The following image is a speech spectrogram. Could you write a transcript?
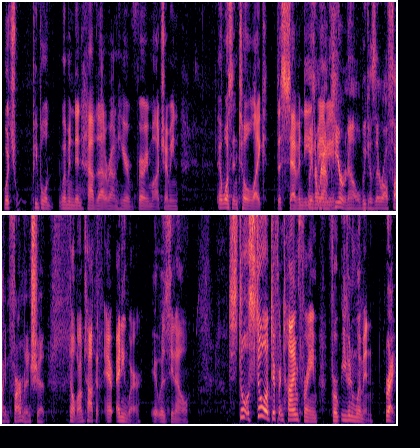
which people, women didn't have that around here very much. I mean, it wasn't until like the seventies. I mean around maybe. here no, because they were all fucking farming and shit. No, but I'm talking a- anywhere. It was, you know, still still a different time frame for even women. Right.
